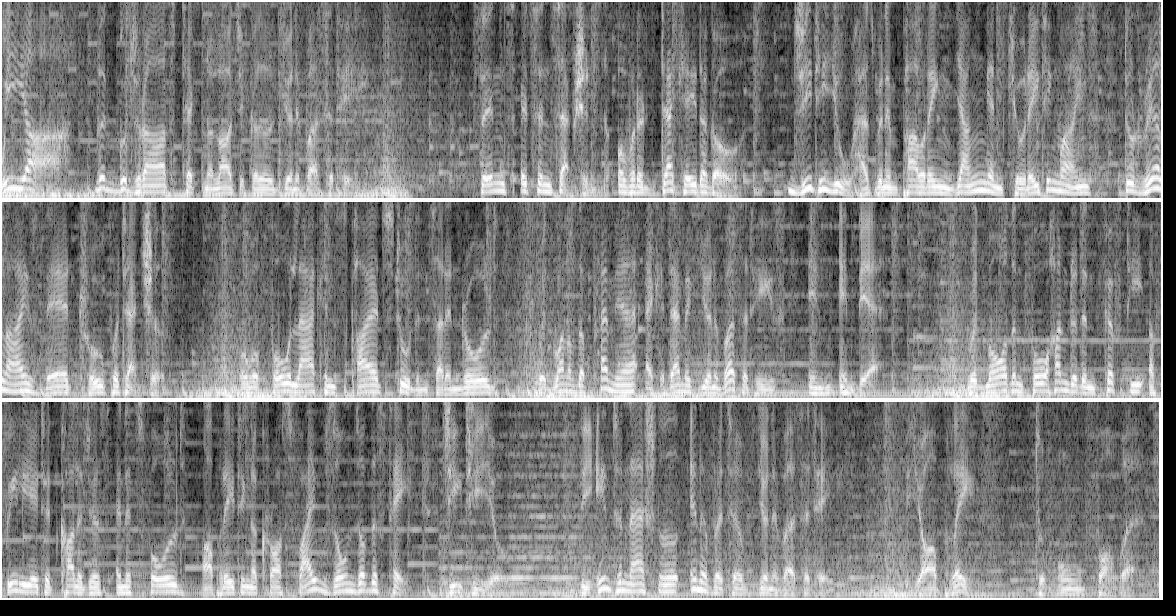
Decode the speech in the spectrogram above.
We are the Gujarat Technological University. Since its inception over a decade ago, GTU has been empowering young and curating minds to realize their true potential. Over 4 lakh inspired students are enrolled with one of the premier academic universities in India. With more than 450 affiliated colleges in its fold operating across 5 zones of the state, GTU, the International Innovative University, your place to move forward.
